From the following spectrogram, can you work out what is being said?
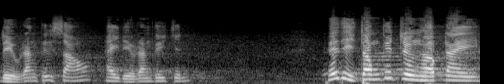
điều răng thứ sáu hay điều răng thứ chín. Thế thì trong cái trường hợp này,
